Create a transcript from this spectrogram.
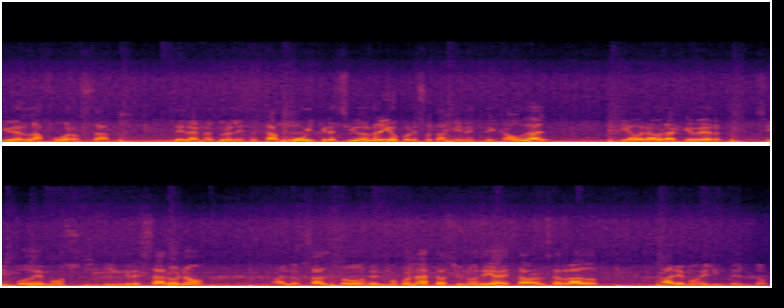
y ver la fuerza de la naturaleza. Está muy crecido el río, por eso también este caudal, y ahora habrá que ver si podemos ingresar o no a los saltos del Moconá. Hasta hace unos días estaban cerrados, haremos el intento.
